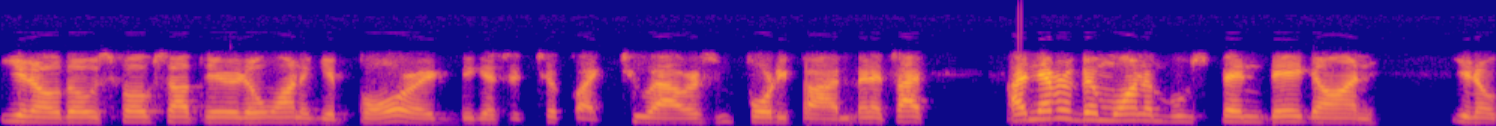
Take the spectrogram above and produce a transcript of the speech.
you know those folks out there who don't want to get bored because it took like two hours and 45 minutes. I I've never been one of who's been big on you know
